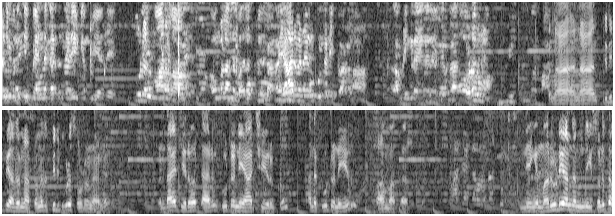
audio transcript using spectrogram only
கூட்டணி குறித்து இப்ப எந்த கருத்து தெரிவிக்க முடியாது? சூழல் மாறலாம். அவங்களும் அந்த பதில் சொல்லிருக்காங்க யார் வேணா கூட்டணிக்கு வரலாம் அப்படிங்கிற இது இருக்கா? தொடருமா? நான் நான் திருப்பி அதை நான் சொன்னது திருப்பி கூட சொல்றேன் நான். ரெண்டாயிரத்தி இருபத்தாறில் கூட்டணி ஆட்சி இருக்கும். அந்த கூட்டணியில் பாமக இருக்கும். நீங்க மறுபடியும் அந்த நீங்க சொல்லுத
